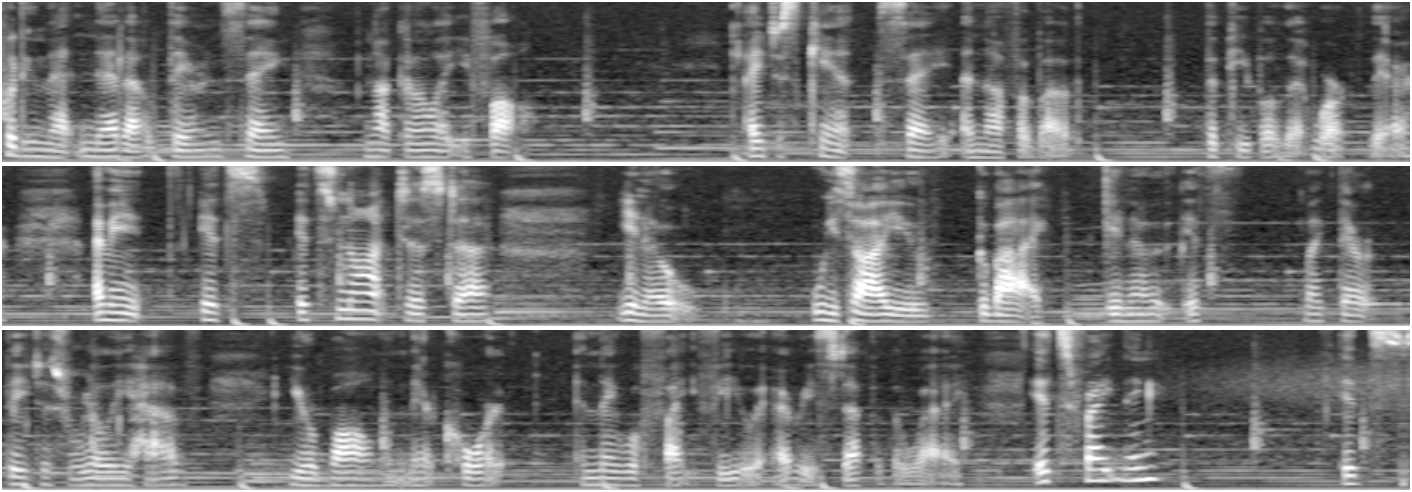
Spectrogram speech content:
putting that net out there and saying, I'm not going to let you fall. I just can't say enough about the people that work there. I mean, it's it's not just a, you know, we saw you, goodbye. You know, it's like they're they just really have your ball in their court and they will fight for you every step of the way. It's frightening. It's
